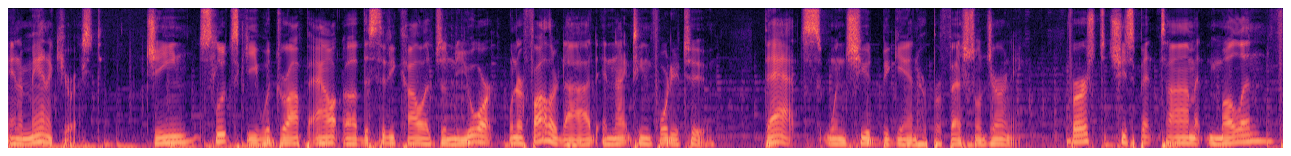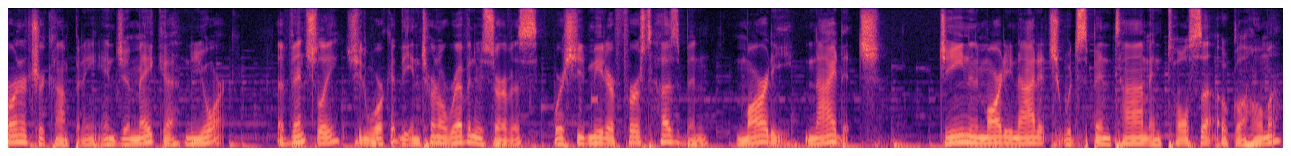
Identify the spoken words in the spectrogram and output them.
and a manicurist. Jean Slutsky would drop out of the City College of New York when her father died in 1942. That's when she would begin her professional journey. First, she spent time at Mullen Furniture Company in Jamaica, New York. Eventually, she'd work at the Internal Revenue Service, where she'd meet her first husband, Marty Nidetch. Jean and Marty Nidetch would spend time in Tulsa, Oklahoma,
